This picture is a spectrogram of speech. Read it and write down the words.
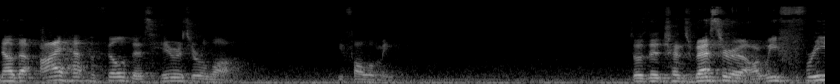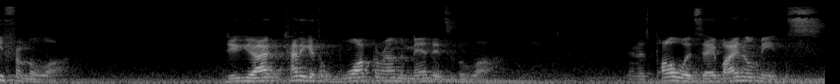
Now that I have fulfilled this, here is your law. You follow me. So, the transgressor, are we free from the law? Do you kind of get to walk around the mandates of the law? And as Paul would say, by no means.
